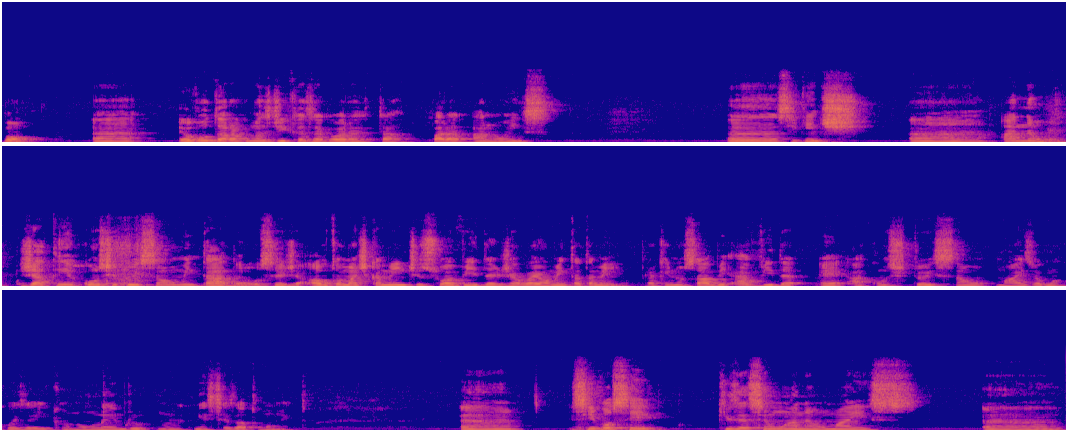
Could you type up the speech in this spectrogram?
Bom, uh, eu vou dar algumas dicas agora, tá? Para anões. Uh, seguinte, uh, anão já tem a constituição aumentada, ou seja, automaticamente sua vida já vai aumentar também. Para quem não sabe, a vida é a constituição mais alguma coisa aí que eu não lembro nesse exato momento. Uh, se você quiser ser um anão mais uh,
